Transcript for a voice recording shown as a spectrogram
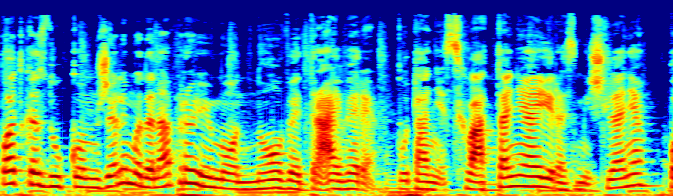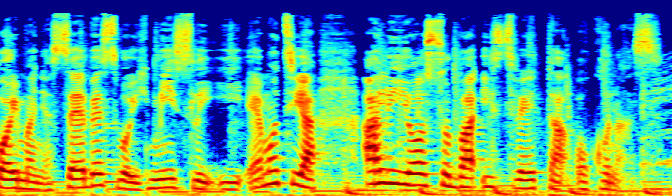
podcast u kom želimo da napravimo nove drajvere, putanje shvatanja i razmišljanja, poimanja sebe, svojih misli i emocija, ali i osoba i sveta oko nas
